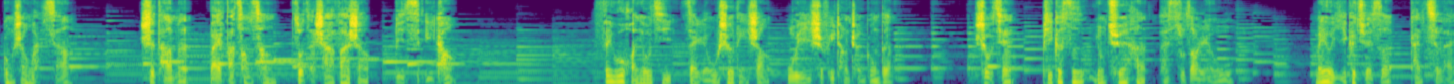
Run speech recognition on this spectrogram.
共赏晚霞，是他们白发苍苍坐在沙发上彼此依靠。《飞屋环游记》在人物设定上无疑是非常成功的。首先，皮克斯用缺憾来塑造人物，没有一个角色看起来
